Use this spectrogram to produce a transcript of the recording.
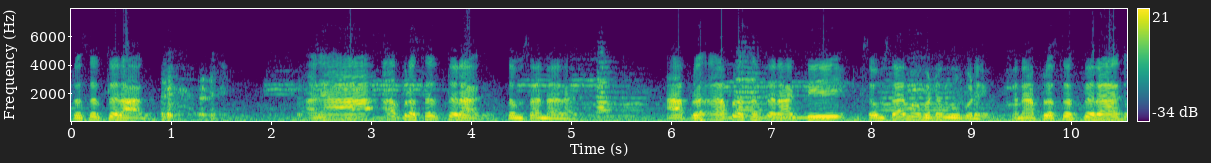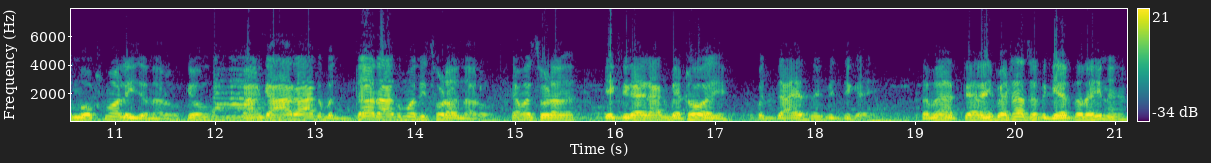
પ્રશસ્ત રાગ. અને આ અપ્રશસ્ત રાગ, સંસારના રાગ. આ અપ્રશસ્ત રાગથી સંસારમાં ભટકવું પડે. અને આ પ્રશસ્ત રાગ મોક્ષમાં લઈ જનારો. કેવું? કારણ કે આ રાગ બધા રાગમાંથી છોડાવનારો. એમ છોડાવે એક જગ્યાએ રાગ બેઠો હોય, પછી જાય જ નહીં બીજી જગ્યાએ. તમે અત્યારે અહીં બેઠા છો તો ઘેર તો રહી ને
